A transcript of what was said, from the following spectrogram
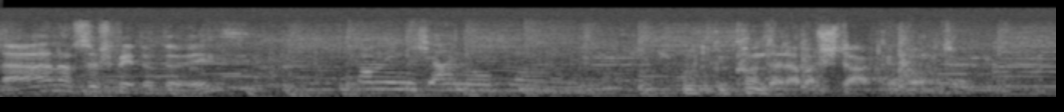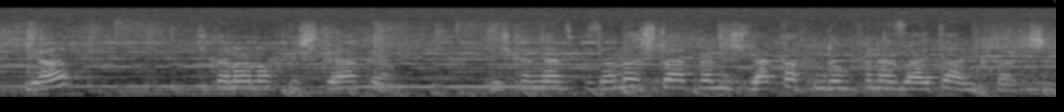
Na, noch so spät unterwegs? Schau mich nicht an, Opa. Gut gekontert, aber stark gebombt. Ja? Ich kann auch noch viel stärker. Und Ich kann ganz besonders stark, wenn mich Lackaffen dumm von der Seite anquatschen.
